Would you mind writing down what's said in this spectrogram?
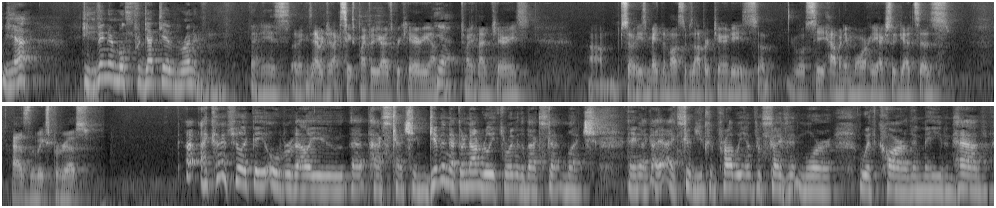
Yeah. He's been their most productive runner. and he's I think he's averaging like six point three yards per carry on Yeah. twenty five carries. Um, so he's made the most of his opportunities. So we'll see how many more he actually gets as as the weeks progress. I, kind of feel like they overvalue that pass catching, given that they're not really throwing to the backs that much. And like I, I said, you could probably emphasize it more with Carr than they even have.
